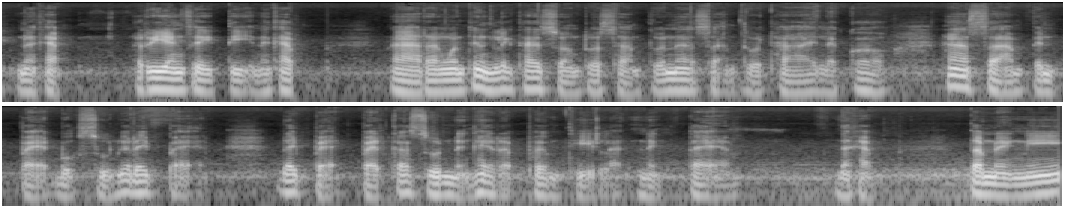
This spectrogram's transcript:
10นะครับ เรียงสถิตินะครับอ่ารางวัลที่หนึ่งเลขท้าย 2 ตัว 3 ตัวหน้า 3 ตัวท้าย แล้วก็ 53 เป็น 8 บวก 0 ก็ได้ 8 ได้ 8 8 9 0 1 ให้รับเพิ่มทีละ 1 แต้มนะครับ ตำแหน่งนี้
